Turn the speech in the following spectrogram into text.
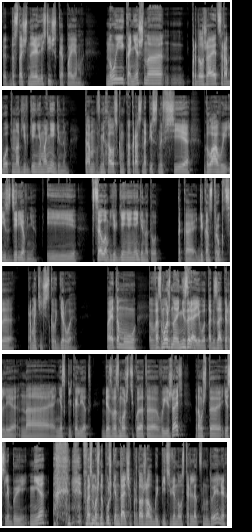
это достаточно реалистическая поэма. Ну и, конечно, продолжается работа над Евгением Онегиным. Там в Михайловском как раз написаны все главы из деревни. И в целом Евгений Онегин — это вот такая деконструкция романтического героя. Поэтому, возможно, не зря его так заперли на несколько лет без возможности куда-то выезжать, потому что если бы не, возможно, Пушкин дальше продолжал бы пить вино, стреляться на дуэлях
